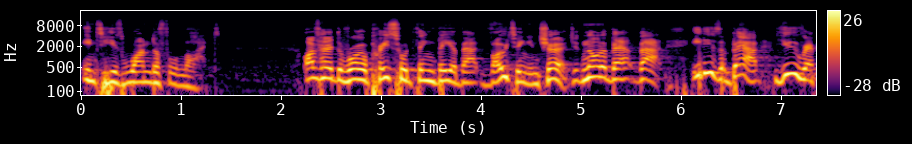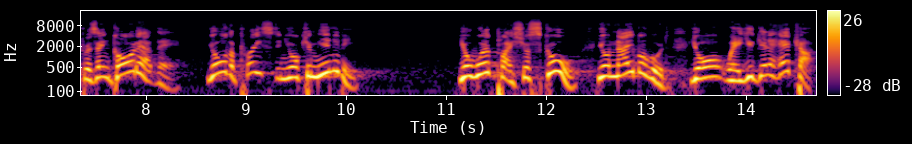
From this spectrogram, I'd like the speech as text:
into his wonderful light. I've heard the royal priesthood thing be about voting in church. It's not about that. It is about you represent God out there. You're the priest in your community, your workplace, your school, your neighborhood, your where you get a haircut.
